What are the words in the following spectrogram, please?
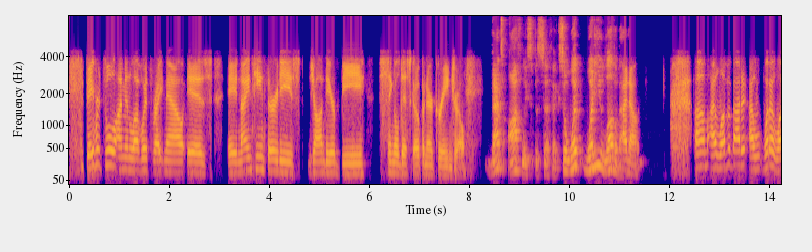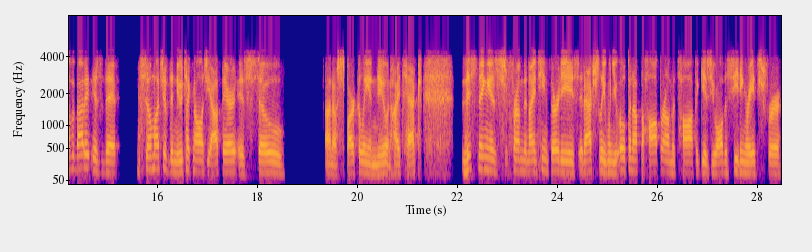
favorite tool I'm in love with right now is a 1930s John Deere B single disc opener grain drill. That's awfully specific. So what what do you love about it? I know. Um, I love about it. I, what I love about it is that so much of the new technology out there is so I don't know sparkly and new and high tech. This thing is from the 1930s. It actually, when you open up the hopper on the top, it gives you all the seeding rates for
